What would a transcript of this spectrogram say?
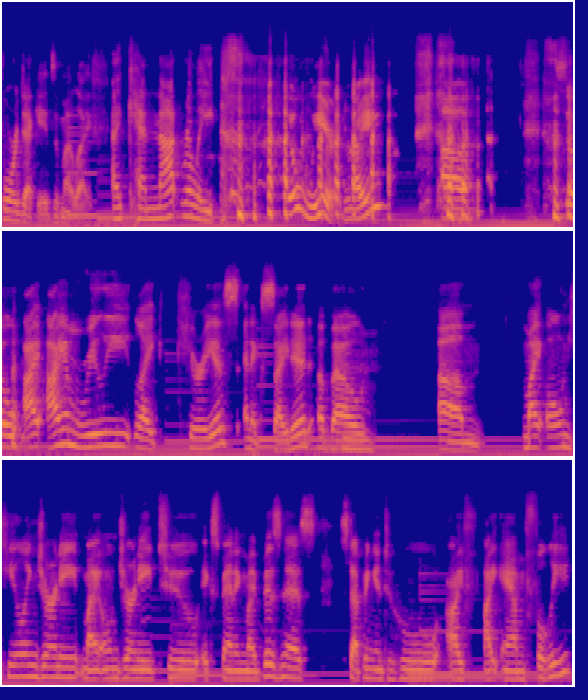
four decades of my life. I cannot relate. so weird, right? Um, so I I am really like curious and excited about mm. um, my own healing journey, my own journey to expanding my business, stepping into who I I am fully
